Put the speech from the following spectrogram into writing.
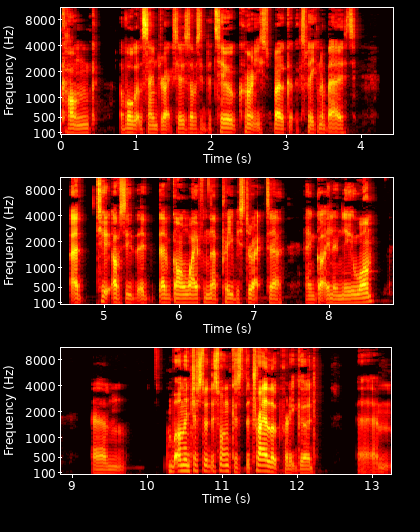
Kong have all got the same directors. Obviously, the two currently spoke speaking about. Uh, two, obviously, they, they've gone away from their previous director and got in a new one. Um, but I'm interested with this one because the trailer looked pretty good. Um,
